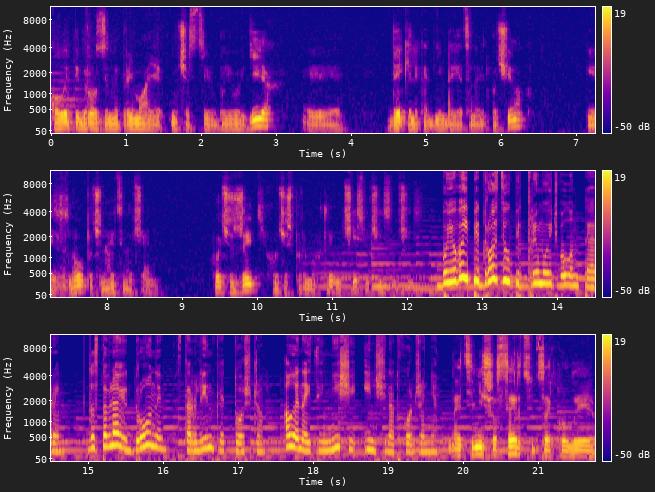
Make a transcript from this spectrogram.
коли підрозділ не приймає участі в бойових діях, е, декілька днів дається на відпочинок, і знову починається навчання. Хочеш жити, хочеш перемогти, учись, учись, учись. Бойовий підрозділ підтримують волонтери, доставляють дрони, старлінки тощо. Але найцінніші інші надходження. Найцінніше серцю це коли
